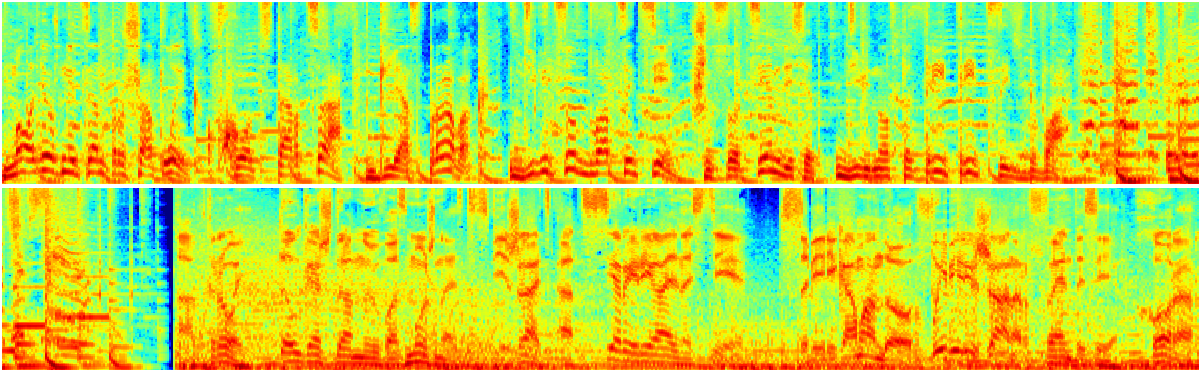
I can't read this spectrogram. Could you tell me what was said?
Молодежный центр «Шатлык», вход с торца. Для справок 927 670 93 32. Открой долгожданную возможность сбежать от серой реальности. Собери команду, выбери жанр фэнтези, хоррор,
